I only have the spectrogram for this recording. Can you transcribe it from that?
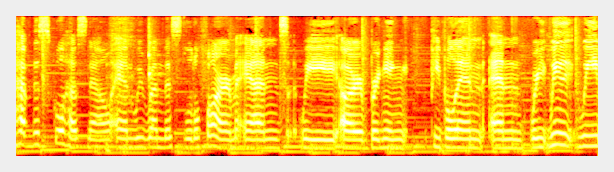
have this schoolhouse now, and we run this little farm, and we are bringing people in, and we we we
